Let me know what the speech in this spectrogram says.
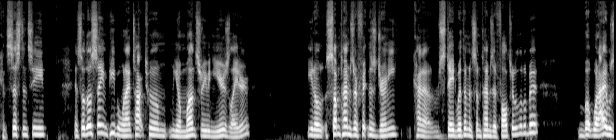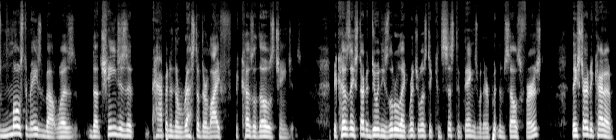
consistency. And so those same people, when I talk to them, you know, months or even years later, you know, sometimes their fitness journey kind of stayed with them and sometimes it faltered a little bit. But what I was most amazed about was the changes that happened in the rest of their life because of those changes. Because they started doing these little like ritualistic, consistent things where they're putting themselves first, they started to kind of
